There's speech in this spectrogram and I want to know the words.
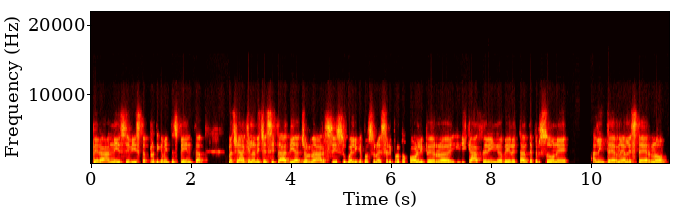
per anni si è vista praticamente spenta, ma c'è anche la necessità di aggiornarsi su quelli che possono essere i protocolli per uh, il catering, avere tante persone all'interno e all'esterno.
